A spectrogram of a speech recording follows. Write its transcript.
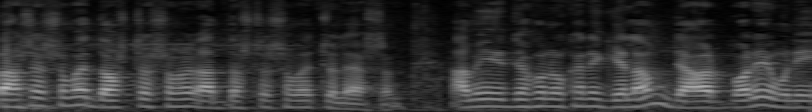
বাসার সময় দশটার সময় রাত দশটার সময় চলে আসেন। আমি যখন ওখানে গেলাম যাওয়ার পরে উনি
